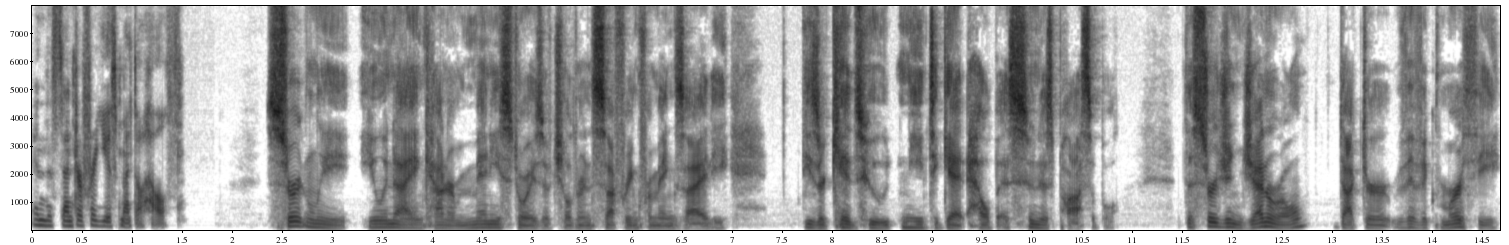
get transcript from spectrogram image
in the Center for Youth Mental Health. Certainly, you and I encounter many stories of children suffering from anxiety these are kids who need to get help as soon as possible. The Surgeon General, Dr. Vivek Murthy,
